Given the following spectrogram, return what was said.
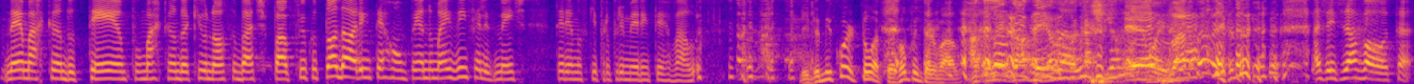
né, marcando o tempo, marcando aqui o nosso bate-papo, fico toda hora interrompendo, mas infelizmente teremos que ir para o primeiro intervalo. Lívia me cortou até. Vamos pro intervalo. A delegada é ela na caixinha. É, exatamente. A gente já volta.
